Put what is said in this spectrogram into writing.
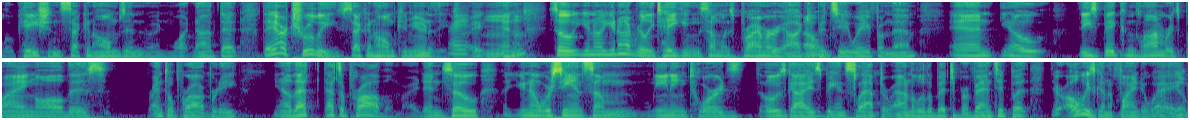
locations, second homes and, and whatnot, that they are truly second home communities. Right. Right. Mm-hmm. And so, you know, you're not really taking someone's primary occupancy away from them. And, you know, these big conglomerates buying all this rental property, you know, that that's a problem, right? And so, you know, we're seeing some leaning towards those guys being slapped around a little bit to prevent it, but they're always going to find a way. Yep.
